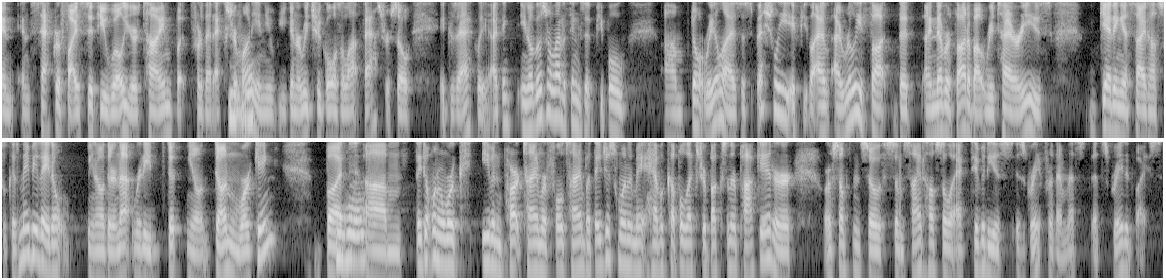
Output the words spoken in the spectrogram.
and and sacrifice if you will your time but for that extra mm-hmm. money and you, you're going to reach your goals a lot faster. So exactly. I think you know those are a lot of things that people um, don't realize especially if you I, I really thought that i never thought about retirees getting a side hustle because maybe they don't you know they're not really you know done working but mm-hmm. um, they don't want to work even part-time or full-time but they just want to make, have a couple extra bucks in their pocket or or something. So some side hustle activity is is great for them. That's that's great advice.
